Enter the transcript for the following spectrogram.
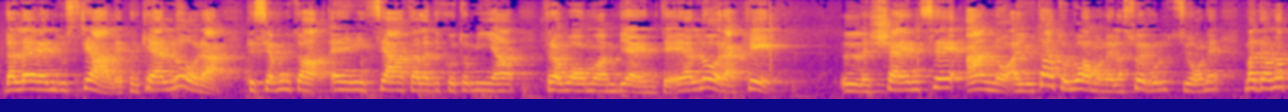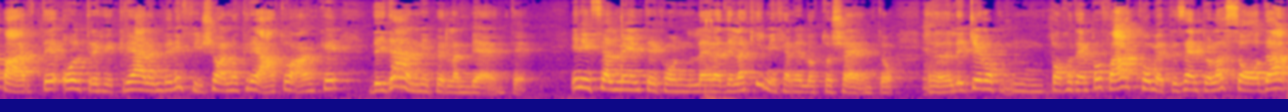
dall'era industriale, perché è allora che si è, avuta, è iniziata la dicotomia tra uomo e ambiente, è allora che le scienze hanno aiutato l'uomo nella sua evoluzione, ma da una parte, oltre che creare un beneficio, hanno creato anche dei danni per l'ambiente. inizialmente con l'era della chimica nell'Ottocento. Eh, leggevo mh, mm, poco tempo fa come per esempio la soda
